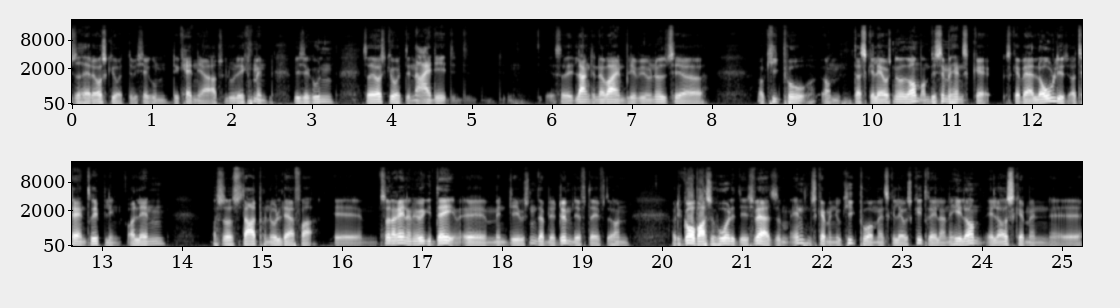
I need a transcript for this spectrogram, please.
så havde jeg da også gjort det, hvis jeg kunne. Det kan jeg absolut ikke, men hvis jeg kunne, så havde jeg også gjort det. Nej, det, det, det så langt den ad vejen bliver vi jo nødt til at, at kigge på, om der skal laves noget om, om det simpelthen skal, skal være lovligt at tage en dribling og lande, og så starte på nul derfra. Øh, sådan er reglerne jo ikke i dag, øh, men det er jo sådan, der bliver dømt efter efterhånden. Og det går bare så hurtigt, det er svært. Så enten skal man jo kigge på, om man skal lave skridtreglerne helt om, eller også skal man øh,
